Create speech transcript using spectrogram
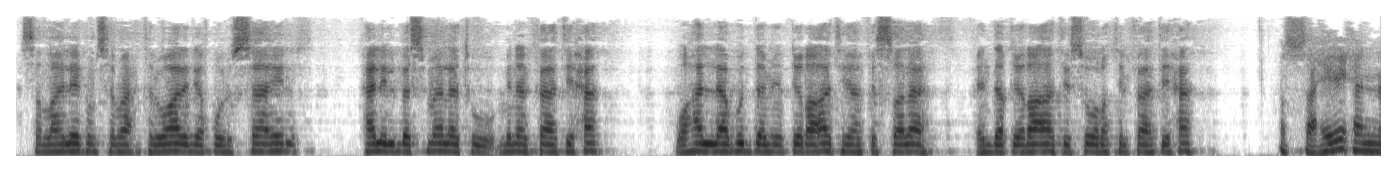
أحسن الله إليكم سماحة الوالد. يقول السائل هل البسملة من الفاتحة؟ وهل لا بد من قراءتها في الصلاة عند قراءة سورة الفاتحة؟ الصحيح أن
